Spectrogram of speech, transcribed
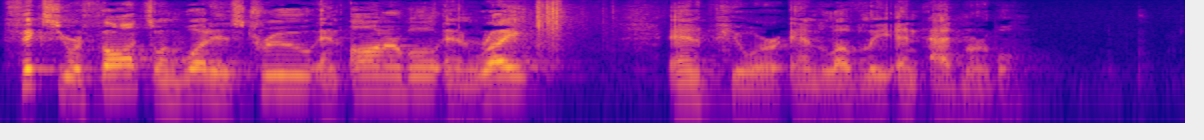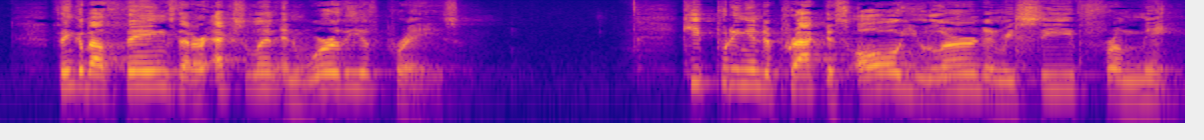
Fix your thoughts on what is true and honorable and right and pure and lovely and admirable. Think about things that are excellent and worthy of praise. Keep putting into practice all you learned and received from me.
